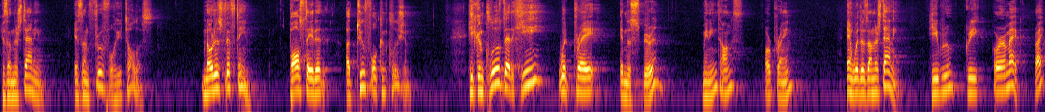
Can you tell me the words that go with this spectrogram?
His understanding is unfruitful, he told us. Notice 15. Paul stated a twofold conclusion. He concludes that he would pray in the Spirit, meaning tongues or praying, and with his understanding Hebrew, Greek, or Aramaic, right?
